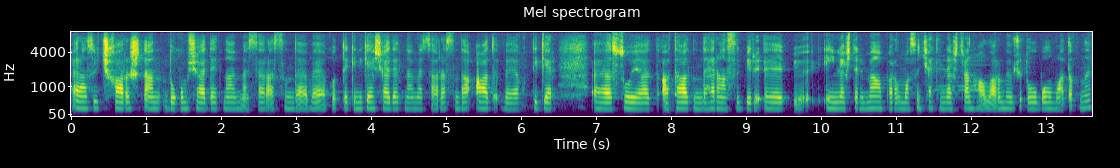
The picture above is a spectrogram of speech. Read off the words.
Hər hansı bir çıxarışdan doğum şəhadətnaməsi arasında və yaxud da nikah şəhadətnaməsi arasında ad və yaxud digər soyad, ata adında hər hansı bir eyniləşdirilmə aparılmasını çətinləşdirən halların mövcud olub-olmadığını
